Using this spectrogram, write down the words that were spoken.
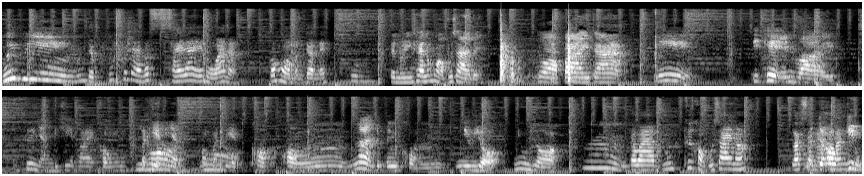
เฮ้ยผู้หญิงแต่ผู้ผู้ชายก็ใช้ได้นะหนูว่าน่ะ ก็หอมเหมือนกันนะแต่หนูยังใช้น้ำหอมผู้ชายเลย ตัวไปจ้านี่ DKNY มันคืออย่างดีเคนไว้ของประเทศอหย่างของประเทศของของน่าจะเป็นของนิวยอร์กนิวยอร์กอืมแต่ว่ามันคือของผู้ชายเนาะ ลักษมันณะจะออกมันกลิ่นเ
